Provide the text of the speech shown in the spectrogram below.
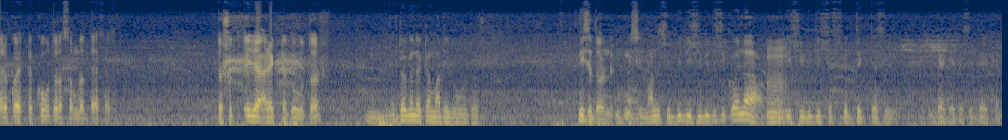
আরও কয়েকটা কবুতর আছে আমরা দেখাই। দর্শক এই যে আরেকটা কবুতর। এটাও কিন্তু একটা মাদি কবুতর। নিচে ধরনের নিচে। মানুষ বিদেশি বিদেশি কয় না? বিদেশি বিদেশি দেখতেছি দেখাইতেছি দেখেন।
